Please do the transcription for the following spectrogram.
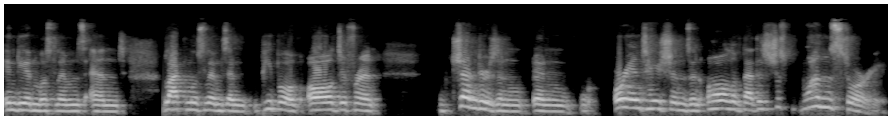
Indian Muslims and Black Muslims and people of all different genders and, and orientations and all of that. There's just one story.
